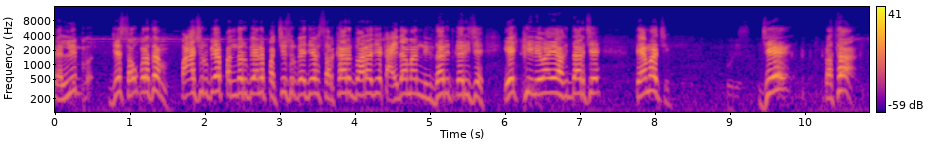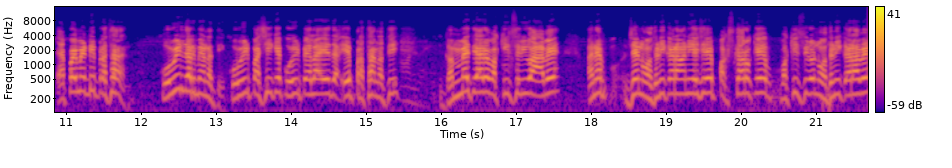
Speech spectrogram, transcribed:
પહેલી જે સૌ પ્રથમ પાંચ રૂપિયા, પંદર રૂપિયા અને પચીસ રૂપિયા જે સરકાર દ્વારા જે કાયદામાં નિર્ધારિત કરી છે, એ જ ફી લેવા એ હકદાર છે. તેમજ જે પ્રથા, એપોઇન્ટમેન્ટની પ્રથા કોવિડ દરમિયાન હતી. કોવિડ પછી કે કોવિડ પહેલાં એ એ પ્રથા નથી. ગમે ત્યારે વકીલશ્રીઓ આવે અને જે નોંધણી કરાવવાની છે પક્ષકારો કે વકીલશ્રીઓ નોંધણી કરાવે.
